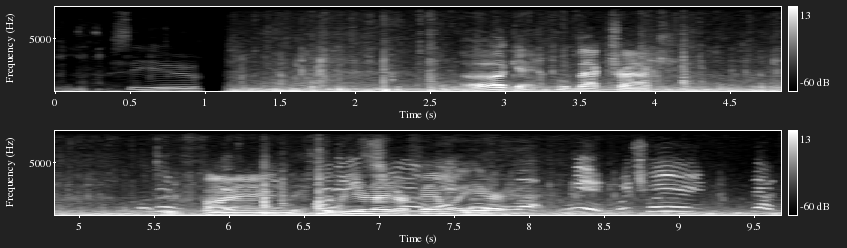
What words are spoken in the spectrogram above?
I see you. Okay, we'll backtrack to find to reunite our our family right here. Wait, which way are you?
